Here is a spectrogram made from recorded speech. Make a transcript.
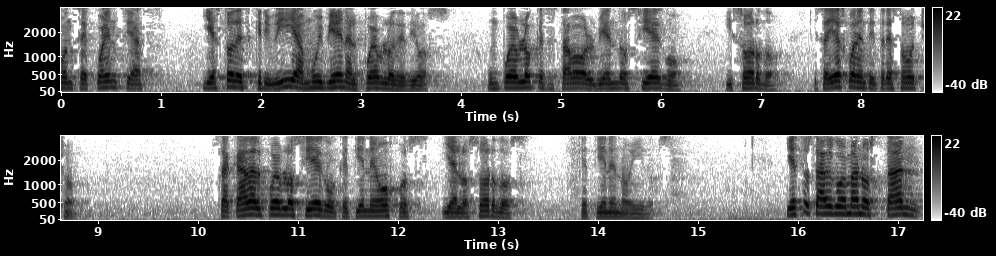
consecuencias, y esto describía muy bien al pueblo de Dios, un pueblo que se estaba volviendo ciego y sordo. Isaías 43, 8. Sacad al pueblo ciego que tiene ojos y a los sordos que tienen oídos. Y esto es algo, hermanos, tan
